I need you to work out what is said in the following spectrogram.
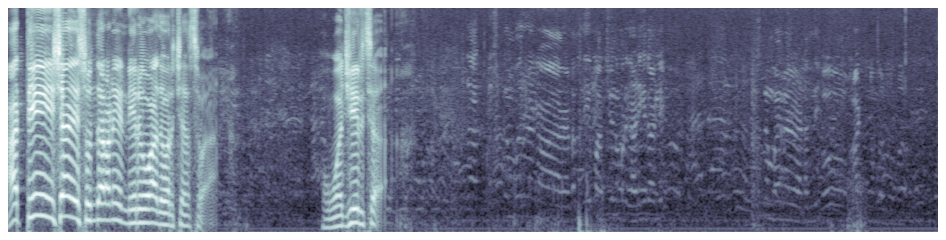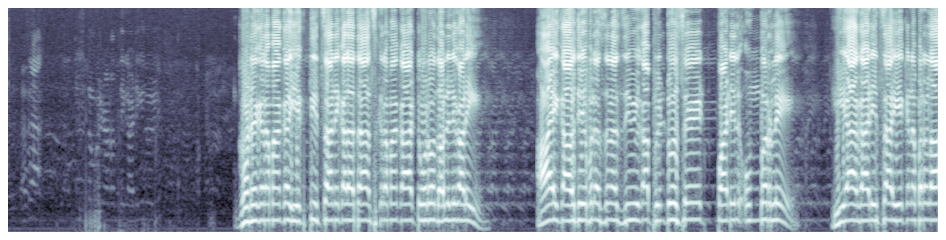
अतिशय सुंदर आणि निर्वाद वर्चस्व. वजीरच. घोडे क्रमांक एकतीसचा निकाल तास क्रमांक आठ वरून धावलेली गाडी. आय गावदेव प्रसन्न जीविका पिंटू सेठ पाटील उंबरले. या गाडीचा एक नंबरला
